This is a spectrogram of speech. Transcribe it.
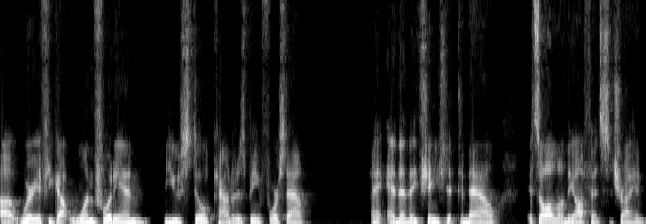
uh, where if you got one foot in, you still counted as being forced out. And, and then they changed it to now it's all on the offense to try and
